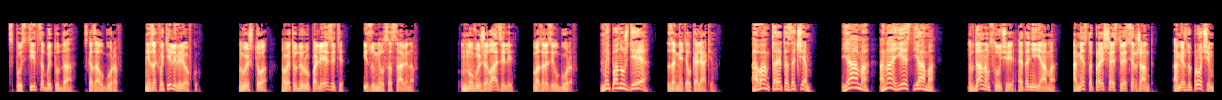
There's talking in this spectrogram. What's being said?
«Спуститься бы туда», — сказал Гуров. «Не захватили веревку?» «Вы что, в эту дыру полезете?» — изумился Савинов. «Ну вы же лазили», — возразил Гуров. «Мы по нужде», — заметил Калякин. «А вам-то это зачем? Яма, она и есть яма». «В данном случае это не яма, а место происшествия, сержант. А между прочим,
